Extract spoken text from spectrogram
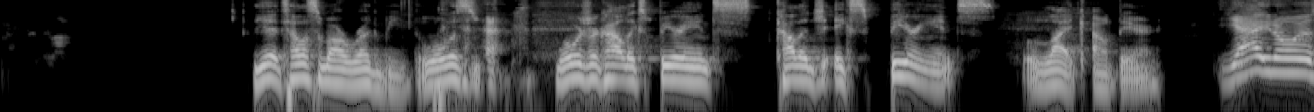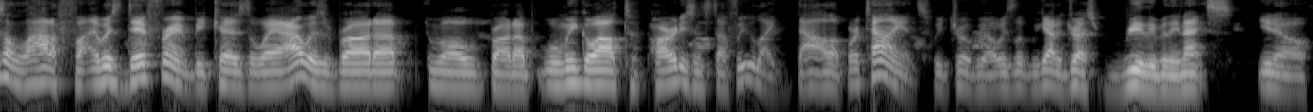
Yeah, tell us about rugby. What was what was your college experience? College experience like out there? Yeah, you know, it was a lot of fun. It was different because the way I was brought up, well, brought up when we go out to parties and stuff, we like dial up. We're Italians. We drove. We always look. We got to dress really, really nice, you know.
